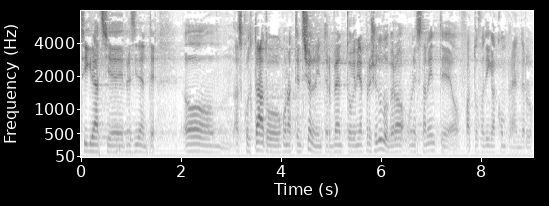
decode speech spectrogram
Sì, grazie Presidente. Ho ascoltato con attenzione l'intervento che mi ha preceduto, però onestamente ho fatto fatica a comprenderlo.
